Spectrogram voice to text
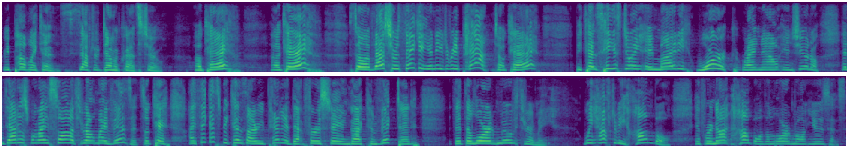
Republicans, He's after Democrats too, okay? Okay? So if that's your thinking, you need to repent, okay? Because he's doing a mighty work right now in Juneau. And that is what I saw throughout my visits. Okay, I think it's because I repented that first day and got convicted that the Lord moved through me. We have to be humble. If we're not humble, the Lord won't use us.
